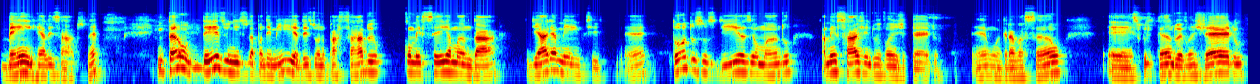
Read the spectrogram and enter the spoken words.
bem realizados, né. Então, desde o início da pandemia, desde o ano passado, eu comecei a mandar diariamente, né, todos os dias eu mando a mensagem do Evangelho, é uma gravação é, explicando o Evangelho,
